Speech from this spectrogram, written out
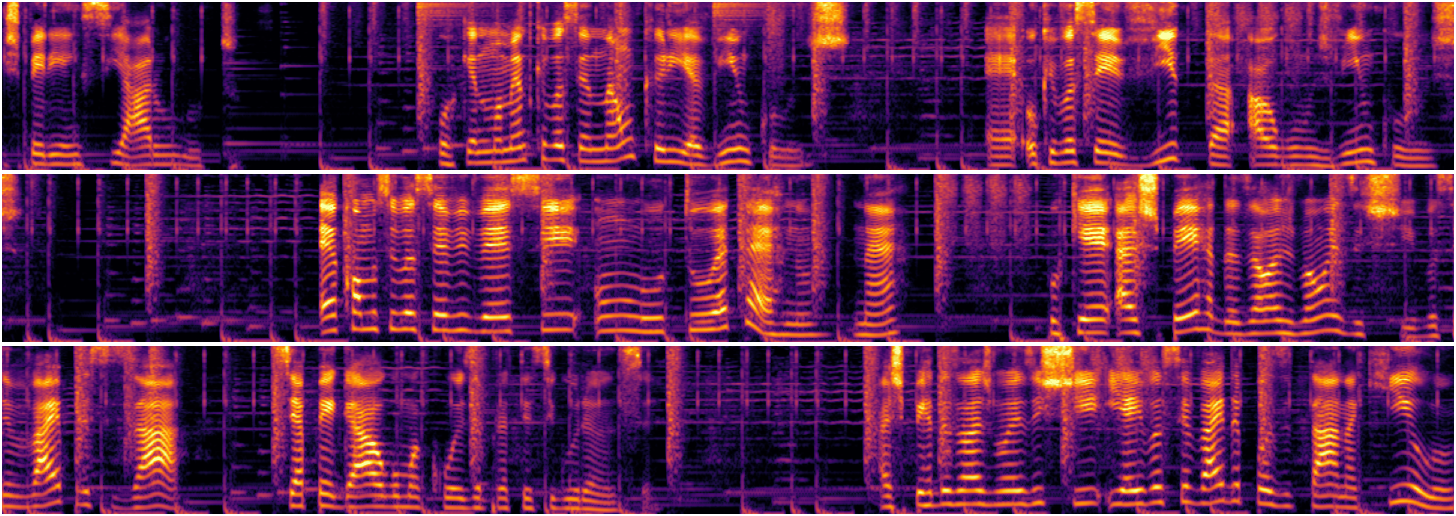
experienciar o luto. Porque no momento que você não cria vínculos, é, ou que você evita alguns vínculos, é como se você vivesse um luto eterno, né? Porque as perdas, elas vão existir. Você vai precisar se apegar a alguma coisa para ter segurança. As perdas, elas vão existir e aí você vai depositar naquilo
